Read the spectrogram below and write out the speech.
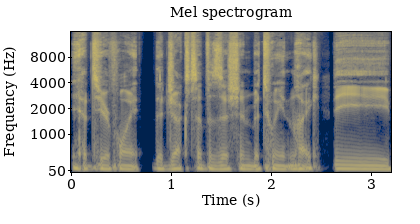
yeah, to your point, the juxtaposition between like the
